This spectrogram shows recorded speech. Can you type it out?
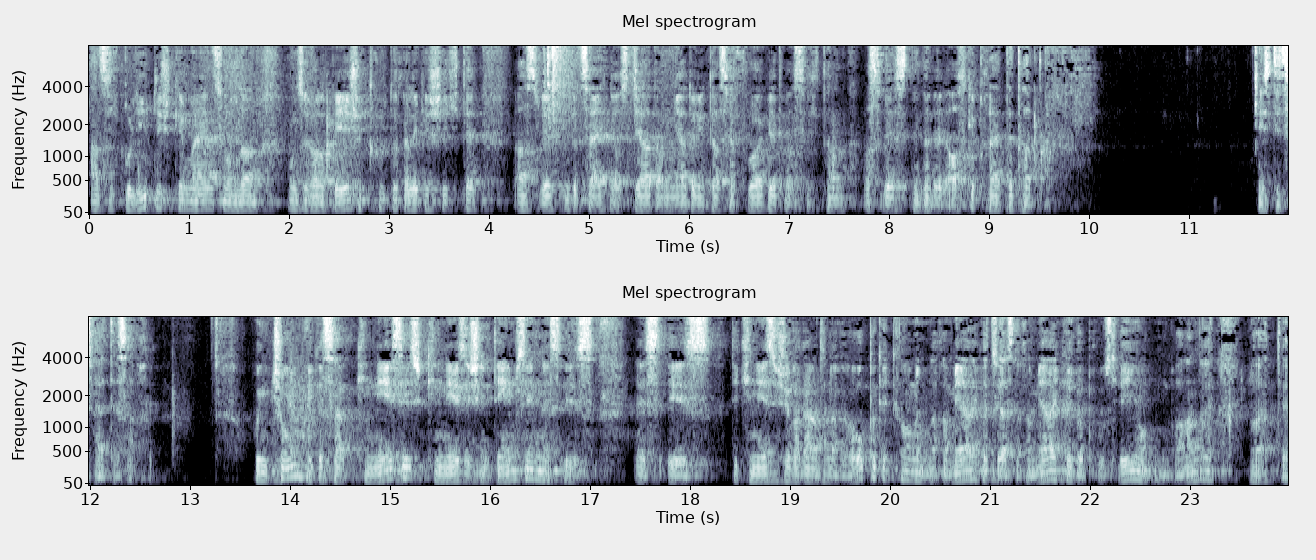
an sich politisch gemeint, sondern unsere europäische kulturelle Geschichte als Westen bezeichnet, aus der dann mehr oder weniger das hervorgeht, was sich dann als Westen in der Welt ausgebreitet hat, ist die zweite Sache. Wing Chun, wie gesagt, Chinesisch, Chinesisch in dem Sinn, es ist, es ist die chinesische Variante nach Europa gekommen, nach Amerika, zuerst nach Amerika über Bruce Lee und ein paar andere Leute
